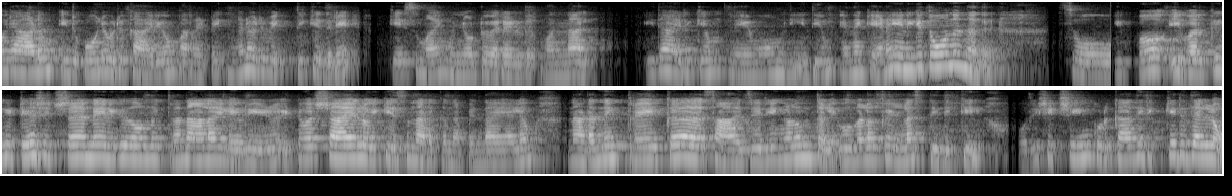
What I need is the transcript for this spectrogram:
ഒരാളും ഇതുപോലെ ഒരു കാര്യവും പറഞ്ഞിട്ട് ഇങ്ങനെ ഒരു വ്യക്തിക്കെതിരെ കേസുമായി മുന്നോട്ട് വരരുത്. വന്നാൽ ഇതായിരിക്കും നിയമവും നീതിയും എന്നൊക്കെയാണ് എനിക്ക് തോന്നുന്നത്. സോ ഇപ്പോൾ ഇവർക്ക് കിട്ടിയ ശിക്ഷ തന്നെ എനിക്ക് തോന്നുന്നു ഇത്ര നാളായില്ലേ? ഒരു ഏഴ് എട്ട് വർഷമായല്ലോ ഈ കേസ് നടക്കുന്നത്. അപ്പോൾ എന്തായാലും നടന്ന ഇത്രയൊക്കെ സാഹചര്യങ്ങളും തെളിവുകളൊക്കെ ഉള്ള സ്ഥിതിക്ക് ഒരു ശിക്ഷയും കൊടുക്കാതിരിക്കരുതല്ലോ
